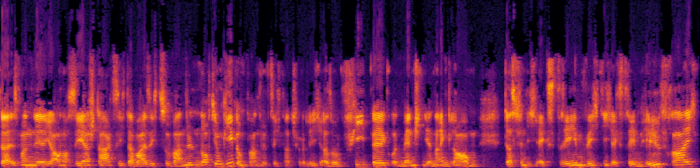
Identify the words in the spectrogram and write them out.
da ist man ja auch noch sehr stark sich dabei, sich zu wandeln. Und auch die Umgebung wandelt sich natürlich. Also Feedback und Menschen, die an einen glauben, das finde ich extrem wichtig, extrem hilfreich.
